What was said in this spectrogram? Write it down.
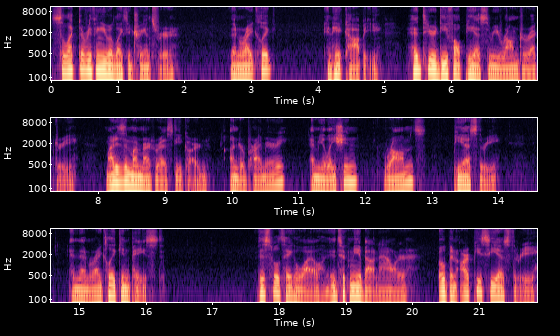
Select everything you would like to transfer. Then right click and hit copy. Head to your default PS3 ROM directory. Mine is in my microSD card under primary, emulation, ROMs, PS3, and then right click and paste. This will take a while. It took me about an hour. Open RPCS3,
